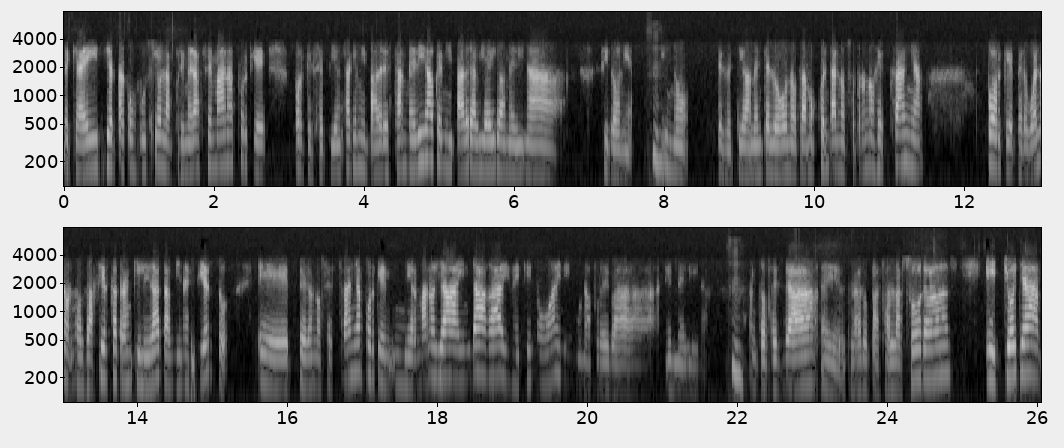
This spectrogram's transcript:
de que hay cierta confusión las primeras semanas porque porque se piensa que mi padre está en Medina o que mi padre había ido a Medina Sidonia Hmm. y no, efectivamente luego nos damos cuenta, a nosotros nos extraña porque, pero bueno, nos da cierta tranquilidad, también es cierto, eh, pero nos extraña porque mi hermano ya indaga y ve que no hay ninguna prueba en Medina. Hmm. Entonces ya, eh, claro, pasan las horas. Eh, yo ya,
